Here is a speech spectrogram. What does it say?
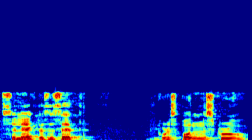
select as I said the corresponding screw,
